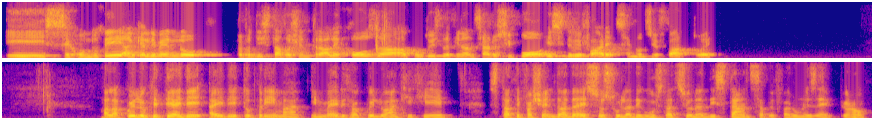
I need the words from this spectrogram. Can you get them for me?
E secondo te, anche a livello proprio di Stato centrale, cosa dal punto di vista finanziario si può e si deve fare se non si è fatto? Ecco. Allora, quello che te hai, de- hai, detto prima in merito a quello anche che state facendo adesso sulla degustazione a distanza, per fare un esempio, no?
